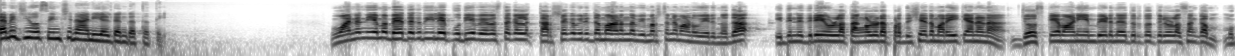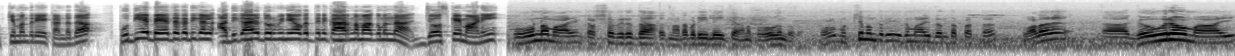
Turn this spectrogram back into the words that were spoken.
രമിജിയോ ഇഞ്ചിനാനിയൽ രംഗത്തെത്തി. വനനിയമ ഭേദഗതിയിലെ പുതിയ വ്യവസ്ഥകൾ കർഷക വിരുദ്ധമാണെന്ന വിമർശനമാണ് ഉയരുന്നത്. ഇതിനെതിരെയുള്ള തങ്ങളുടെ പ്രതിഷേധം അറിയിക്കാനാണ് ജോസ് കെ മാണി എം പിയുടെ നേതൃത്വത്തിലുള്ള സംഘം മുഖ്യമന്ത്രിയെ കണ്ടത്. പുതിയ ഭേദഗതികൾ അധികാര ദുർവിനിയോഗത്തിന് കാരണമാകുമെന്ന് ജോസ് കെ മാണി. പൂർണമായും കർഷകവിരുദ്ധ നടപടിയിലേക്കാണ് പോകുന്നത്. അപ്പോൾ മുഖ്യമന്ത്രി ഇതുമായി ബന്ധപ്പെട്ട് വളരെ ഗൗരവമായി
